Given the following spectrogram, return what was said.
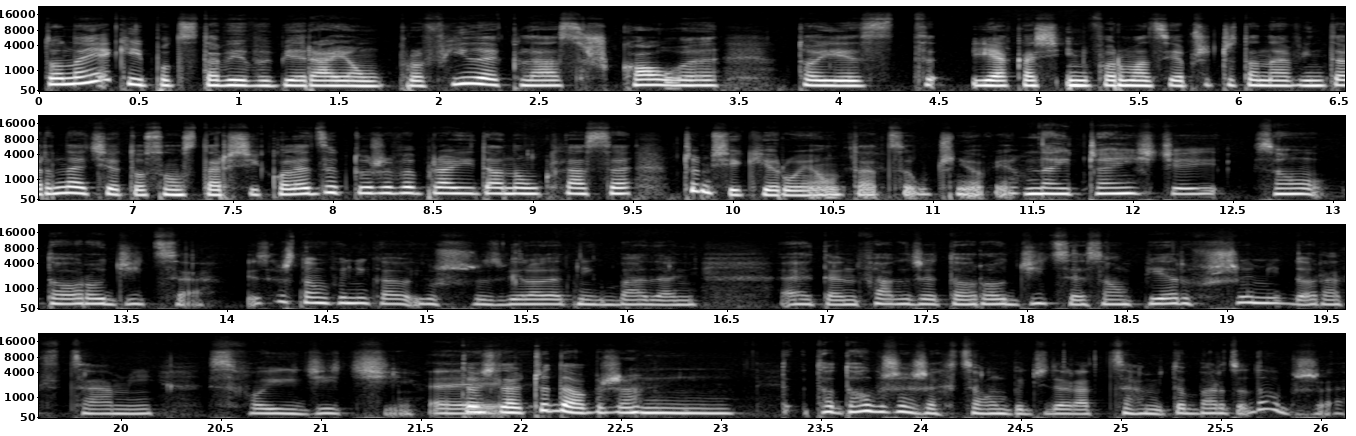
to na jakiej podstawie wybierają profile klas, szkoły? To jest jakaś informacja przeczytana w internecie, to są starsi koledzy, którzy wybrali daną klasę. Czym się kierują tacy uczniowie? Najczęściej są to rodzice. Zresztą wynika już z wieloletnich badań e, ten fakt, że to rodzice są pierwszymi doradcami swoich dzieci. E, To źle czy dobrze? Mm, To dobrze, że chcą być doradcami, to bardzo dobrze.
